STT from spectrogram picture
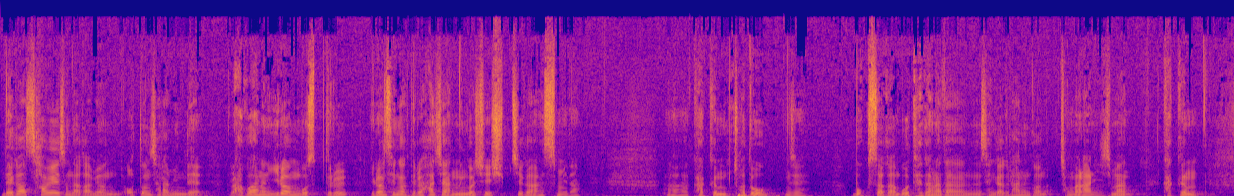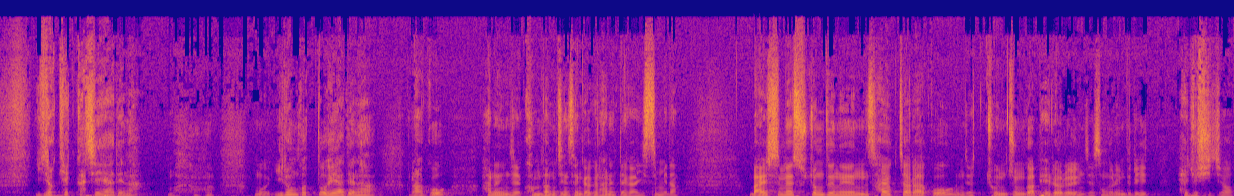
내가 사회에서 나가면 어떤 사람인데라고 하는 이런 모습들을 이런 생각들을 하지 않는 것이 쉽지가 않습니다. 어, 가끔 저도 이제 목사가 뭐 대단하다는 생각을 하는 건 정말 아니지만 가끔 이렇게까지 해야 되나 뭐, 뭐 이런 것도 해야 되나라고 하는 이제 건방진 생각을 하는 때가 있습니다. 말씀에 수종드는 사역자라고 이제 존중과 배려를 이제 성도님들이 해주시죠.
